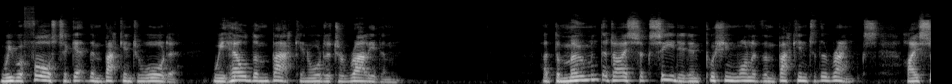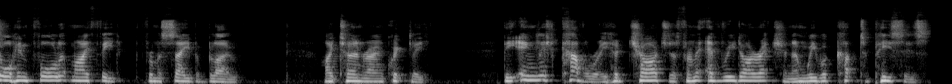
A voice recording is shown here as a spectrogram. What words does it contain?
We were forced to get them back into order. We held them back in order to rally them. At the moment that I succeeded in pushing one of them back into the ranks, I saw him fall at my feet from a sabre blow. I turned round quickly. The English cavalry had charged us from every direction, and we were cut to pieces.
